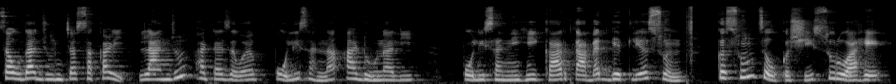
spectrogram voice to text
चौदा जूनच्या सकाळी लांजूळ फाट्याजवळ पोलिसांना आढळून आली. पोलिसांनी ही कार ताब्यात घेतली असून कसून चौकशी सुरू आहे.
